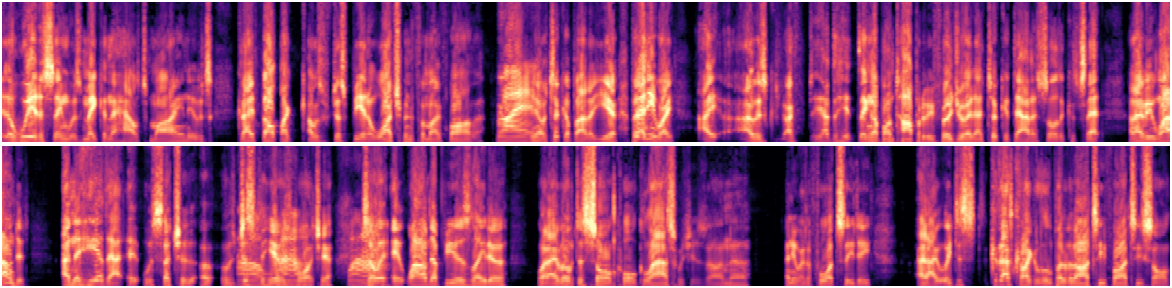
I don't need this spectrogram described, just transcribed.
the weirdest thing was making the house mine. It was because I felt like I was just being a watchman for my father. right. You know, it took about a year. But anyway, I I was I had the hit thing up on top of the refrigerator. I took it down. I saw the cassette, and I rewound it. And to hear that, it was such a uh, it was just Oh, to hear wow. his voice. Yeah. wow. So it, it wound up years later when I wrote the song called Glass, which is on uh, anyway the fourth CD, and I we just because that's kind of like a little bit of an artsy fartsy song.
